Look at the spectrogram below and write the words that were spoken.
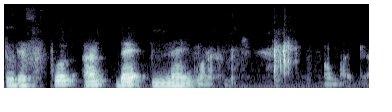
to the school and the neighborhood. Oh my God.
